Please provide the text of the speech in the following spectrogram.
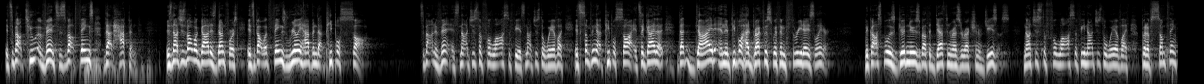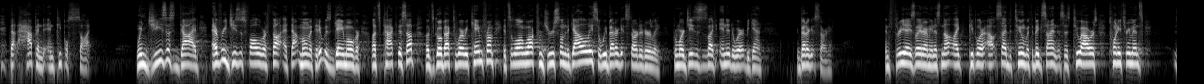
It's about two events, it's about things that happened. It's not just about what God has done for us, it's about what things really happened that people saw. It's about an event. It's not just a philosophy. It's not just a way of life. It's something that people saw. It's a guy that, that died and then people had breakfast with him three days later. The gospel is good news about the death and resurrection of Jesus. Not just a philosophy, not just a way of life, but of something that happened and people saw it. When Jesus died, every Jesus follower thought at that moment that it was game over. Let's pack this up. Let's go back to where we came from. It's a long walk from Jerusalem to Galilee, so we better get started early. From where Jesus' life ended to where it began. We better get started. And three days later, I mean, it's not like people are outside the tomb with a big sign that says two hours, 23 minutes,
